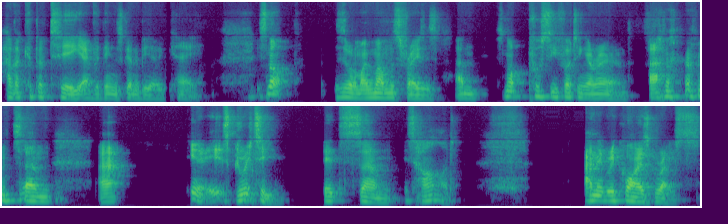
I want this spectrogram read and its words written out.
have a cup of tea, everything's going to be okay. It's not. This is one of my mum's phrases. Um, it's not pussyfooting around. and, um, uh, you know, it's gritty. It's um, it's hard, and it requires grace.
